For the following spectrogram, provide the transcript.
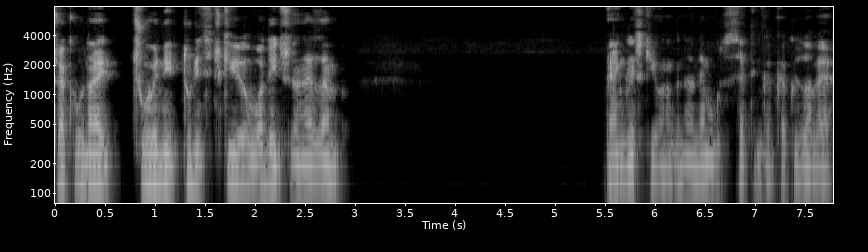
čak u najčuveni turistički vodič, da ne znam, engleski, onog, ne, ne mogu se setim kako zove.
